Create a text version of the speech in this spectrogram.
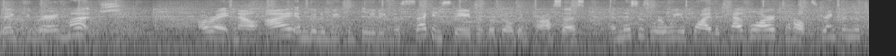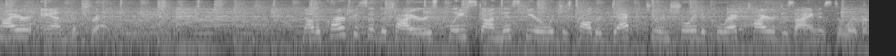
Thank you very much. All right, now I am going to be completing the second stage of the building process, and this is where we apply the Kevlar to help strengthen the tire and the tread. Now the carcass of the tire is placed on this here, which is called a deck, to ensure the correct tire design is delivered.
